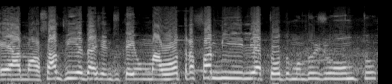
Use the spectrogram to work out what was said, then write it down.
é a nossa vida, a gente tem uma outra família, todo mundo junto.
